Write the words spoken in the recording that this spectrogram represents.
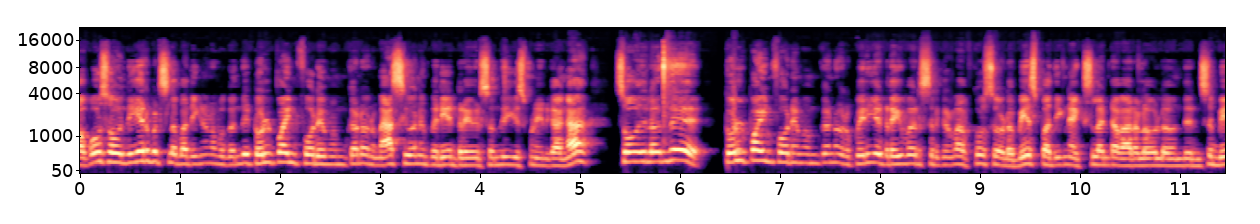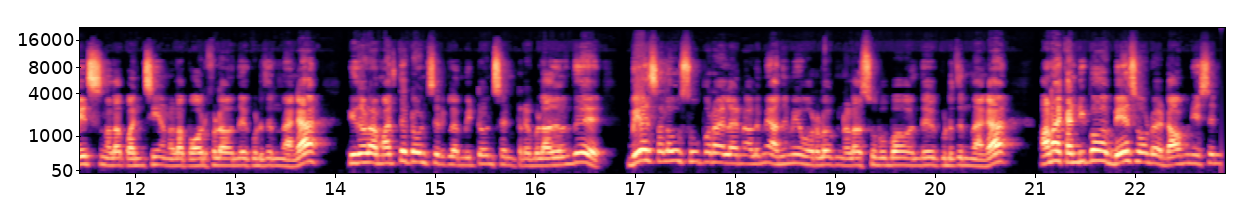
பார்ப்போம். ஸோ இந்த இயர்பட்ஸில் பார்த்தீங்கன்னா நமக்கு வந்து டுவெல் பாயிண்ட் ஃபோர் எம்எம்க்கான ஒரு மேசிவான பெரிய டிரைவர்ஸ் வந்து யூஸ் பண்ணியிருக்காங்க. ஸோ இதில் வந்து டுவெல் பாயிண்ட் ஃபோர் எம்எம்க்கான ஒரு பெரிய டிரைவர்ஸ் இருக்குனால அஃப்கோர்ஸ் அதோட பேஸ் பார்த்தீங்கன்னா எக்ஸலண்ட்டாக வேறு லெவலில் வந்து இருந்துச்சு. பேஸ் நல்லா பஞ்சியாக நல்லா பவர்ஃபுல்லாக வந்து கொடுத்துருந்தாங்க. இதோட மற்ற டோன்ஸ் இருக்குல்ல மிட் டோன்ஸ் அண்ட் ட்ரிபிள் அது வந்து பேஸ் அளவு சூப்பராக இல்லைனாலுமே அதுவுமே ஓரளவுக்கு நல்லா சூப்பராக வந்து கொடுத்துருந்தாங்க. ஆனால் கண்டிப்பாக பேஸோட டாமினேஷன்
